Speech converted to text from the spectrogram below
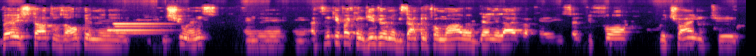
very start of the open uh, insurance. And uh, I think if I can give you an example from our daily life, like you said before, we're trying to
